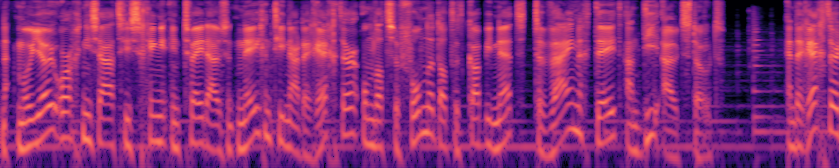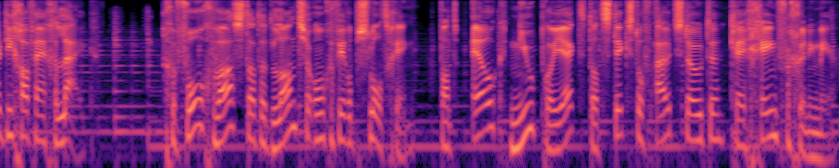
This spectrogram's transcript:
Nou, milieuorganisaties gingen in 2019 naar de rechter omdat ze vonden dat het kabinet te weinig deed aan die uitstoot. En de rechter die gaf hen gelijk. Gevolg was dat het land zo ongeveer op slot ging. Want elk nieuw project dat stikstof uitstoten kreeg geen vergunning meer.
